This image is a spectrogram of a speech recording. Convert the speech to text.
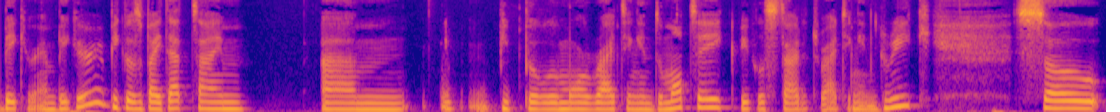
bigger and bigger because by that time um, people were more writing in Demotic, people started writing in Greek. So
